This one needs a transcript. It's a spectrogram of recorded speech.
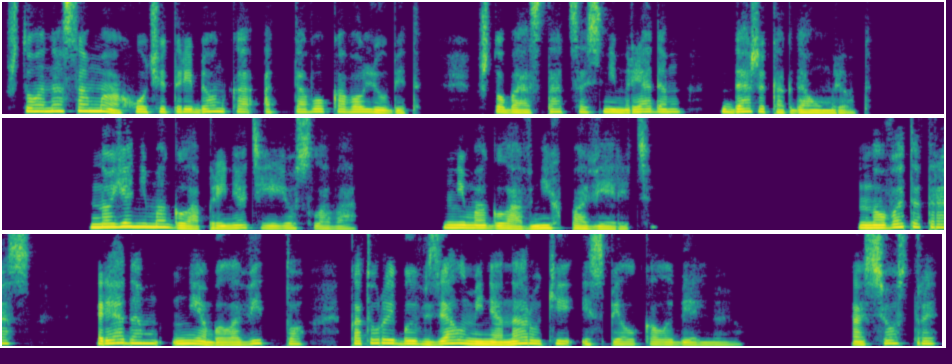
что она сама хочет ребенка от того, кого любит, чтобы остаться с ним рядом, даже когда умрет. Но я не могла принять ее слова, не могла в них поверить. Но в этот раз рядом не было Витто, который бы взял меня на руки и спел колыбельную. А сестры,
